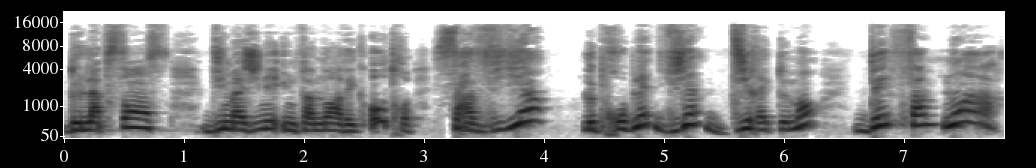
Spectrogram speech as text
de l'absence d'imaginer une femme noire avec autre, ça vient, le problème vient directement des femmes noires.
